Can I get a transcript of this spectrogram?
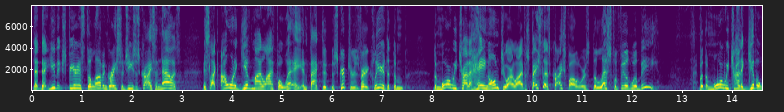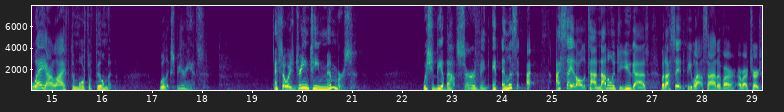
That, that you've experienced the love and grace of Jesus Christ, and now it's, it's like, I want to give my life away. In fact, the, the scripture is very clear that the, the more we try to hang on to our life, especially as Christ followers, the less fulfilled we'll be. But the more we try to give away our life, the more fulfillment we'll experience. And so, as Dream Team members, we should be about serving. And, and listen, I, I say it all the time, not only to you guys, but I say it to people outside of our, of our church,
